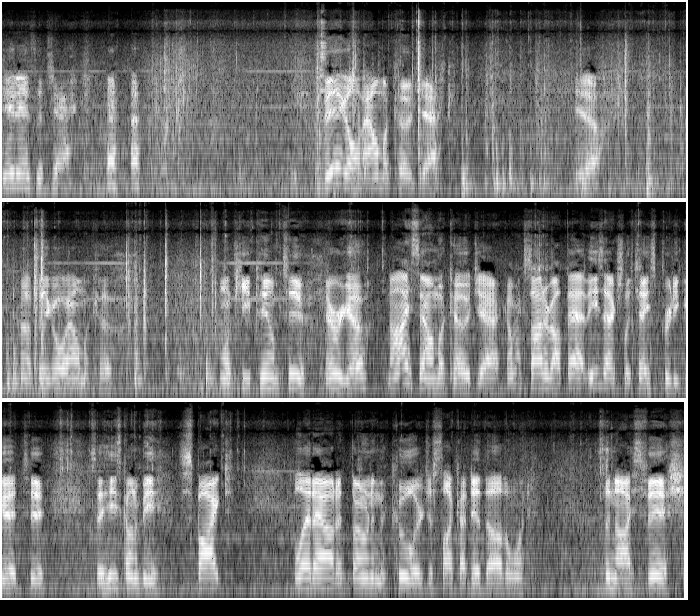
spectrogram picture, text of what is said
It is a jack. big old Almaco jack. Yeah, a big old Almaco. I'm gonna keep him too. There we go. Nice Almaco jack. I'm excited about that. These actually taste pretty good too. So he's gonna be spiked, bled out, and thrown in the cooler just like I did the other one. It's a nice fish.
